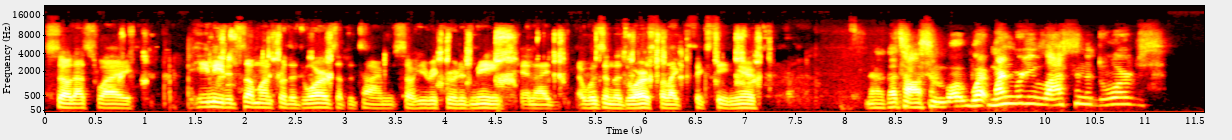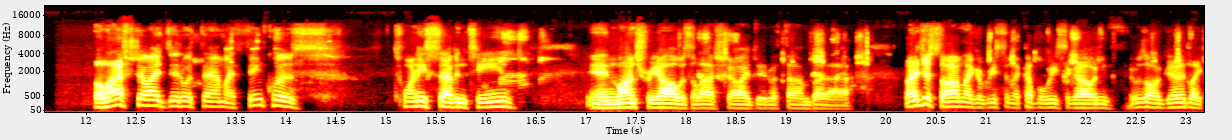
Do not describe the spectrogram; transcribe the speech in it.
so that's why he needed someone for the Dwarves at the time. So he recruited me, and I, I was in the Dwarves for like 16 years. No, that's awesome. What, when were you last in the Dwarves? The last show I did with them, I think, was 2017 in Montreal. Was the last show I did with them, but uh, but I just saw them like a recent, a couple weeks ago, and it was all good. Like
